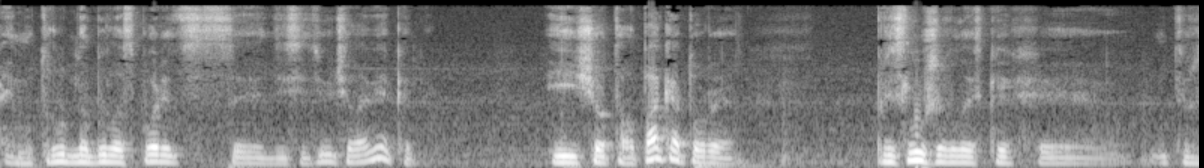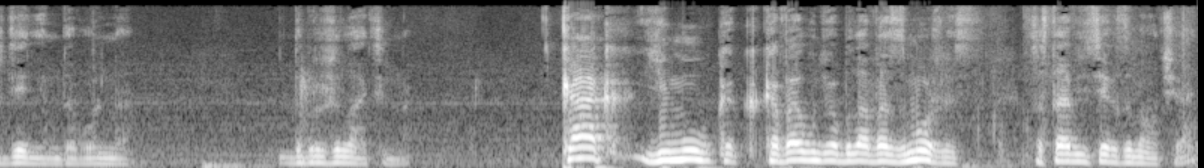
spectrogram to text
а ему трудно было спорить с десятью человеками, и еще толпа, которая прислушивалась к их э, утверждениям довольно доброжелательно – как ему, какова у него была возможность заставить всех замолчать.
